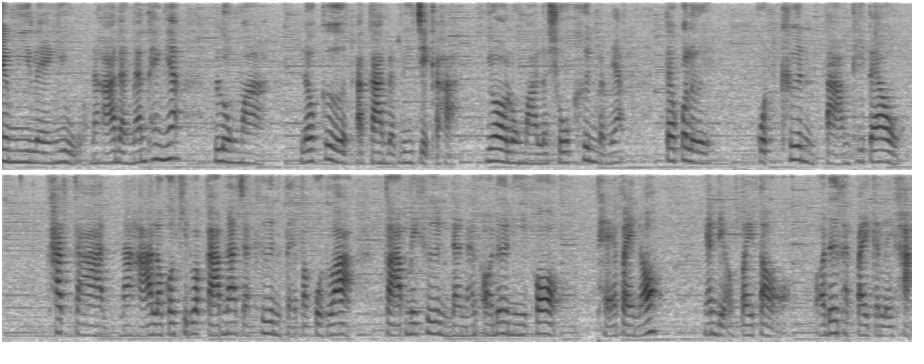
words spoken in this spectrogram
ยังมีแรงอยู่นะคะ ดังนั้นแท่งเนี้ยลงมาแล้วเกิดอาการแบบรีเจ็คอะค่ะ ย่อลงมาแล้วโชกขึ้นแบบเนี้ยเต้าก็เลย กดขึ้นตามที่เต้าคาดการนะคะแล้วก็คิดว่ากราฟน่าจะขึ้น แต่ปรากฏว่ากราฟไม่ขึ้น ดังนั้นออเดอร์นี้ก็แพ้ไปเนาะงั้นเดี๋ยวไปต่อออเดอร์ถัดไปกันเลยค่ะ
